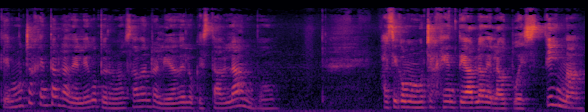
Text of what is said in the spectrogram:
que mucha gente habla del ego, pero no sabe en realidad de lo que está hablando. Así como mucha gente habla de la autoestima,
